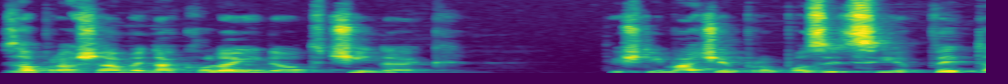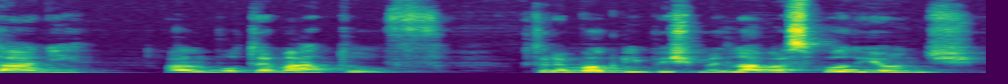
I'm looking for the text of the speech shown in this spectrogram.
Zapraszamy na kolejny odcinek. Jeśli macie propozycje pytań albo tematów, które moglibyśmy dla Was podjąć,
